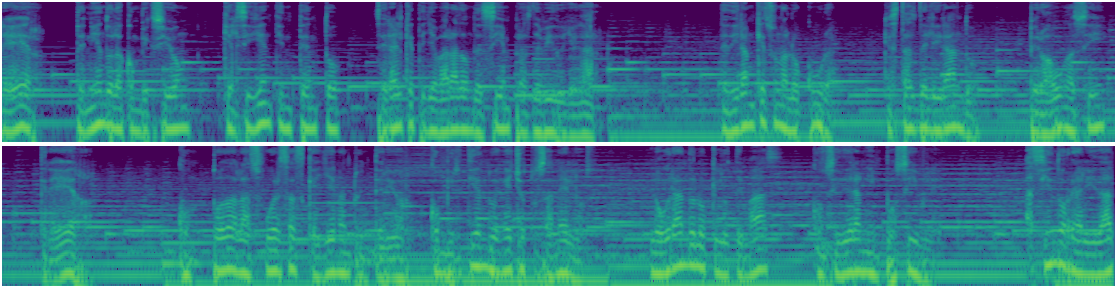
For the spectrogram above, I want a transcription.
Creer, teniendo la convicción que el siguiente intento será el que te llevará donde siempre has debido llegar. Te dirán que es una locura, que estás delirando, pero aún así, creer, con todas las fuerzas que llenan tu interior, convirtiendo en hecho tus anhelos, logrando lo que los demás consideran imposible, haciendo realidad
